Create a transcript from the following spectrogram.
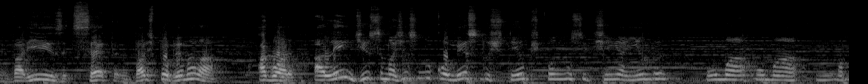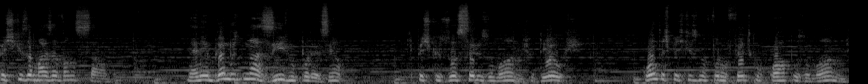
É, variza, etc. Vários problemas lá. Agora, além disso, imagina isso no começo dos tempos, quando não se tinha ainda uma, uma, uma pesquisa mais avançada. Né? Lembramos do nazismo, por exemplo, que pesquisou seres humanos, judeus. Quantas pesquisas não foram feitas com corpos humanos?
